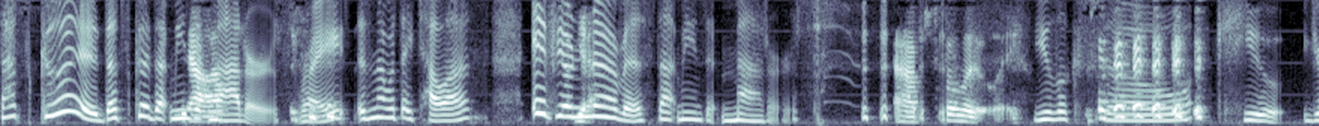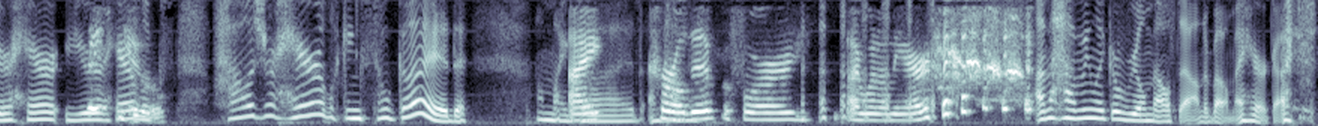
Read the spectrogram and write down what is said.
That's good. That's good. That means it matters, right? Isn't that what they tell us? If you're Yes. nervous, that means it matters. Absolutely. You look so cute. Your hair your Thank hair you. looks how's your hair looking so good? Oh my god. I Curled it before I went on the air. I'm having like a real meltdown about my hair, guys.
